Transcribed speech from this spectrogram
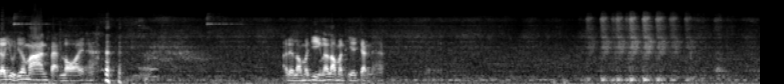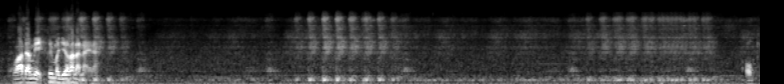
เราอยู่ที่ประมาณ 800นะอะเดี๋ยวเรามายิงแล้วเรามาเทสกันนะฮะ ว่าดาเมจขึ้นมาเยอะขนาดไหนนะ โอเค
